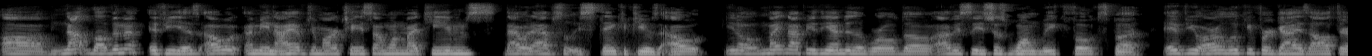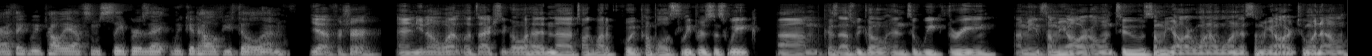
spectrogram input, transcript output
Um, not loving it if he is out. I mean, I have Ja'Marr Chase on one of my teams. That would absolutely stink if he was out. You know, might not be the end of the world though. Obviously, it's just one week, folks. But if you are looking for guys out there, I think we probably have some sleepers that we could help you fill in. Yeah, for sure. And you know what? Let's actually go ahead and uh, talk about a quick couple of sleepers this week. Because um, as we go into week three, I mean, some of y'all are 0 2, some of y'all are 1 1, and some of y'all are 2 0.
